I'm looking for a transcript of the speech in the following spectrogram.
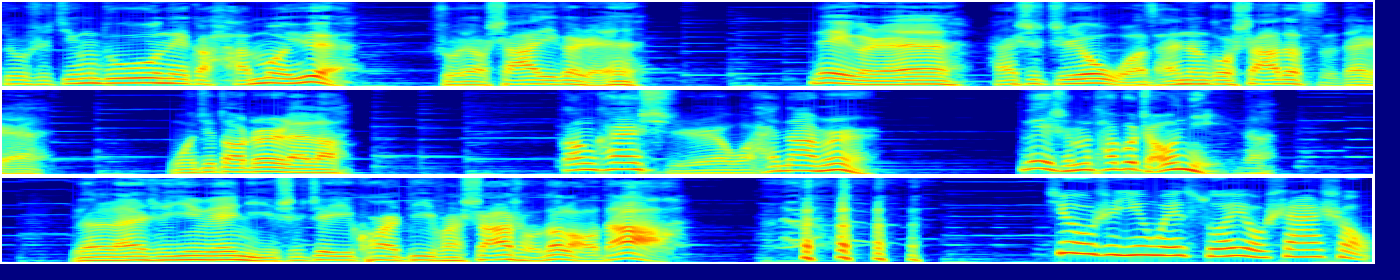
就是京都那个韩墨月说要杀一个人，那个人还是只有我才能够杀得死的人，我就到这儿来了。刚开始我还纳闷，为什么他不找你呢？原来是因为你是这一块地方杀手的老大。哈 哈就是因为所有杀手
